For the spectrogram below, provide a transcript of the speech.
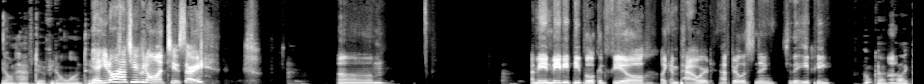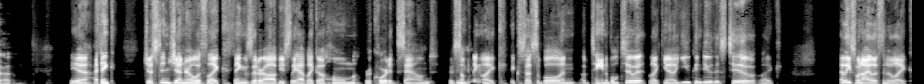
You don't have to if you don't want to. Yeah, you don't have to if you don't want to. Sorry. Um, I mean, maybe people could feel like empowered after listening to the EP. Okay. I Uh, like that. Yeah, I think just in general with like things that are obviously have like a home recorded sound, there's Mhm. something like accessible and obtainable to it. Like, you know, you can do this too. Like at least when I listen to like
